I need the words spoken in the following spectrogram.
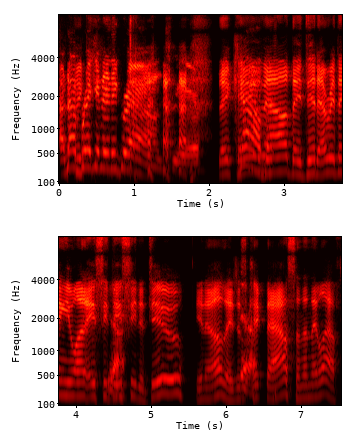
I'm not they- breaking any ground here. they came No, but- out. They did everything you want ACDC to do. You know, they just Yeah. kicked the ass and then they left.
